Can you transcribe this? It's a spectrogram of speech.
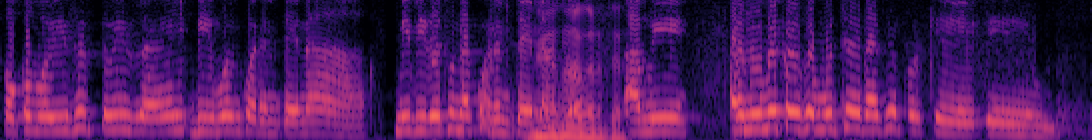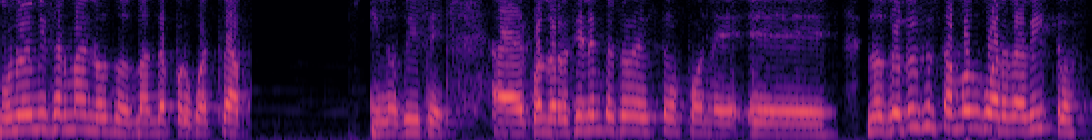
O como dices tú, Israel, vivo en cuarentena, mi vida es una cuarentena. A mí, a mí me causó mucha gracia porque eh, uno de mis hermanos nos manda por WhatsApp y nos dice, ah, cuando recién empezó esto, pone, eh, nosotros estamos guardaditos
